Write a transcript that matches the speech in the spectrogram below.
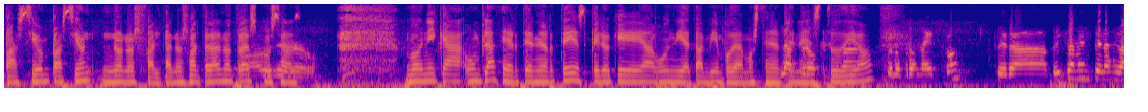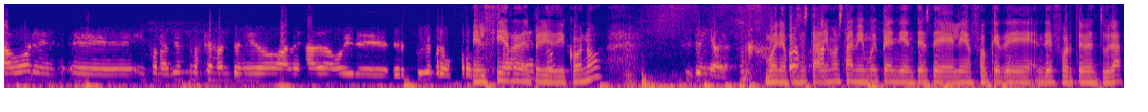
pasión, pasión no nos falta, nos faltarán otras cosas. Mónica, un placer tenerte. Espero que algún día también podamos tenerte en el estudio. Te lo prometo. Será precisamente las labores eh, informativas que han mantenido alejada hoy del estudio. Pero el cierre del periódico, ¿no? Sí, señora. Bueno, pues estaremos también muy pendientes del enfoque de, Fuerteventura.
